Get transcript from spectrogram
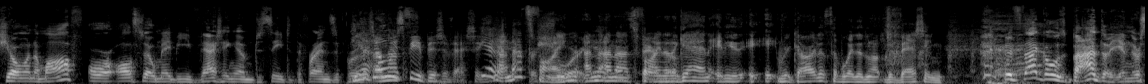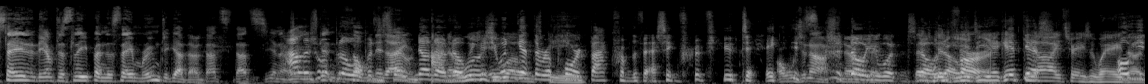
showing him off, or also maybe vetting him to see to the friends approve. Yeah, There'd always be a bit of vetting. yeah, and that's fine, sure. and, Yeah, and that's, fair fine. And again, it is it, it, regardless of whether or not the vetting If that goes badly and they're staying and they have to sleep in the same room together, that's that's you know. Alan he's won't blow up in thumbs his face. down. No, no, no, because you wouldn't get the won't be. report back from the vetting for a few days. Oh, would you not? No, No, they- you wouldn't. No, get no. far. You, you get You'd the get- eye straight away. Oh, you'd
